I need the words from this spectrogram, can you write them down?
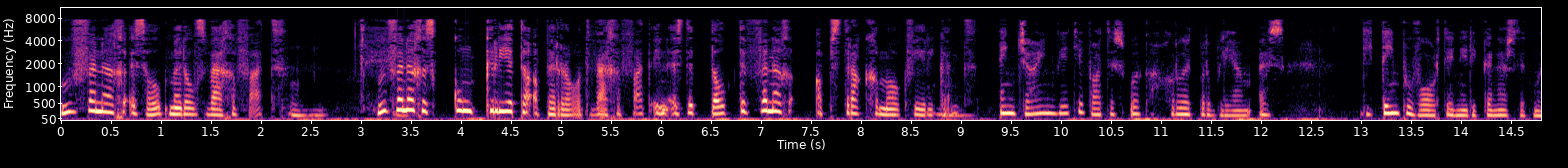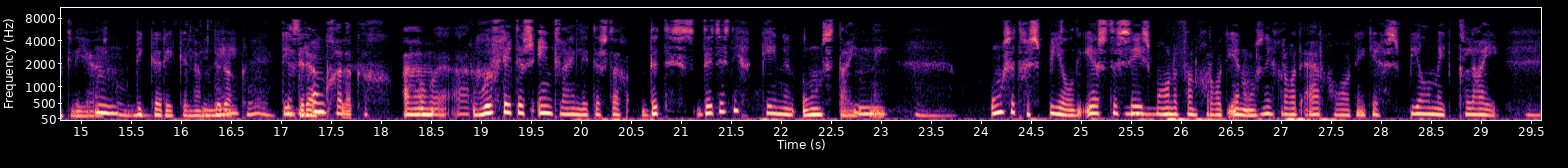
hoe vinnig is hulpmiddels weggevat? Mm -hmm. Hoe vinnig is konkrete apparaat weggevat en is dit dalk te vinnig abstrak gemaak vir hierdie kind? En Jane, weet jy wat is ook 'n groot probleem is die tempo waarteen hierdie kinders dit moet leer, mm. die kurrikulum, die druk, nee. die druk. ongelukkig um, baie erg. Hoofletters en kleinletters, dit is dit is nie geken in ons tyd mm. nie. Mm ons het gespeel die eerste 6 mm. maande van graad 1 ons nie graad R gehad net jy gespeel met klei mm.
